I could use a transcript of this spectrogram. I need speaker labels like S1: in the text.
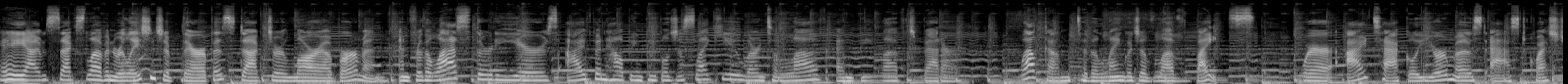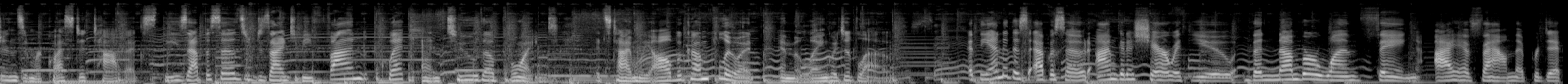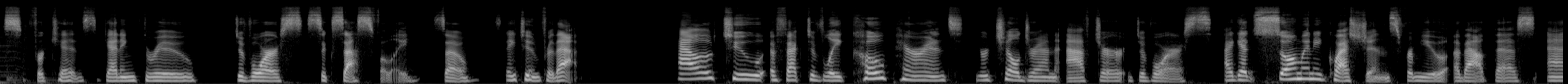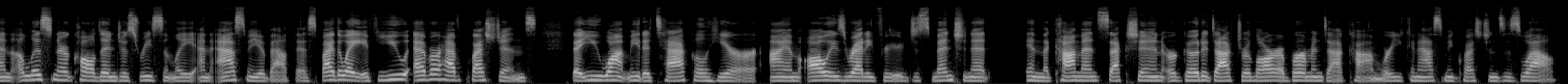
S1: Hey, I'm sex, love, and relationship therapist, Dr. Laura Berman. And for the last 30 years, I've been helping people just like you learn to love and be loved better. Welcome to the Language of Love Bites, where I tackle your most asked questions and requested topics. These episodes are designed to be fun, quick, and to the point. It's time we all become fluent in the language of love. At the end of this episode, I'm going to share with you the number one thing I have found that predicts for kids getting through divorce successfully. So stay tuned for that how to effectively co parent your children after divorce. I get so many questions from you about this. And a listener called in just recently and asked me about this. By the way, if you ever have questions that you want me to tackle here, I am always ready for you. Just mention it in the comments section or go to drlauraberman.com where you can ask me questions as well.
